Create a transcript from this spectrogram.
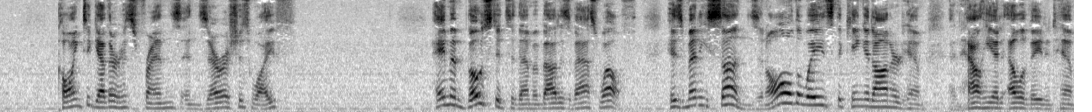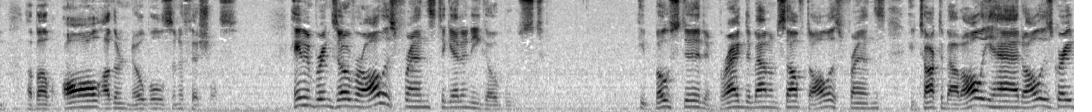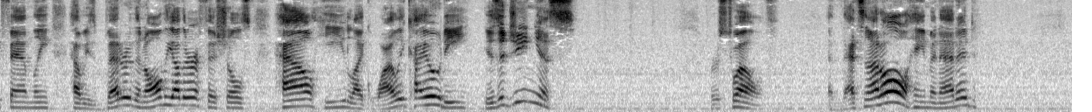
calling together his friends and Zeresh his wife. Haman boasted to them about his vast wealth his many sons, and all the ways the king had honored him, and how he had elevated him above all other nobles and officials. Haman brings over all his friends to get an ego boost. He boasted and bragged about himself to all his friends. He talked about all he had, all his great family, how he's better than all the other officials, how he, like Wily Coyote, is a genius. Verse 12 and that's not all, Haman added.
